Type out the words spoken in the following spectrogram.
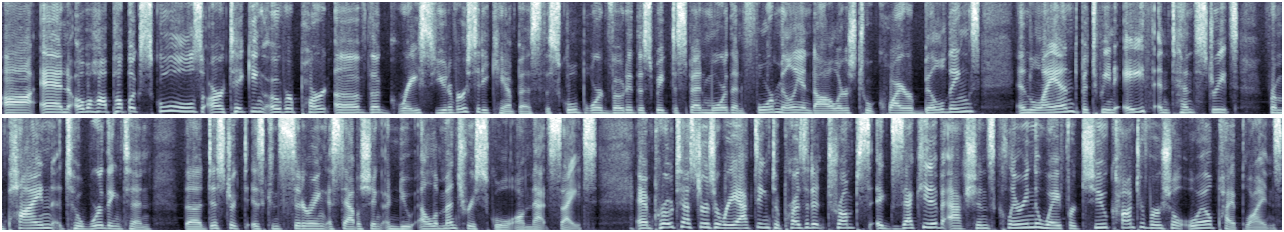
Uh, and Omaha Public Schools are taking over part of the Grace University campus. The school board voted this week to spend more than $4 million to acquire buildings and land between 8th and 10th Streets from Pine to Worthington. The district is considering establishing a new elementary school on that site. And protesters are reacting to President Trump's executive actions, clearing the way for two controversial oil pipelines.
